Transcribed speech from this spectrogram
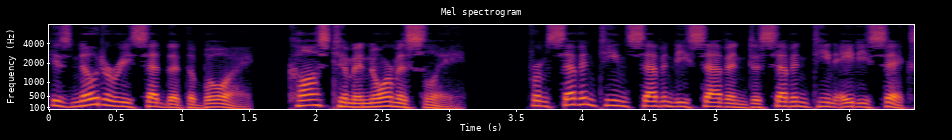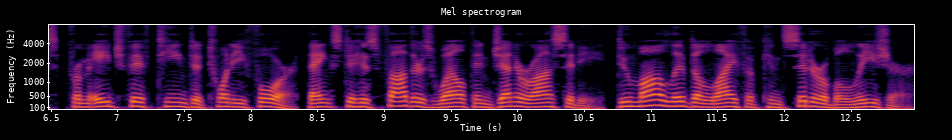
His notary said that the boy cost him enormously, from 1777 to 1786, from age 15 to 24, thanks to his father's wealth and generosity, Dumas lived a life of considerable leisure.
